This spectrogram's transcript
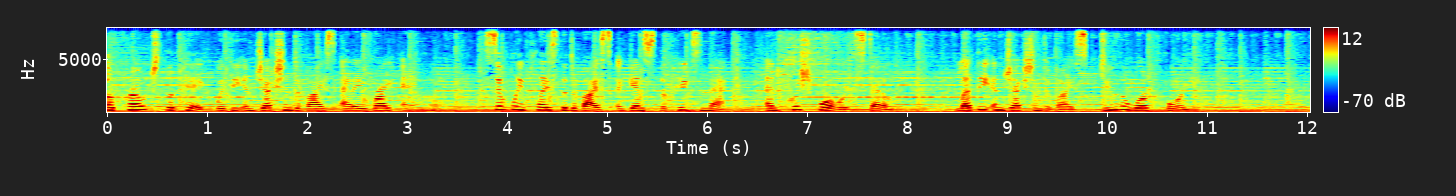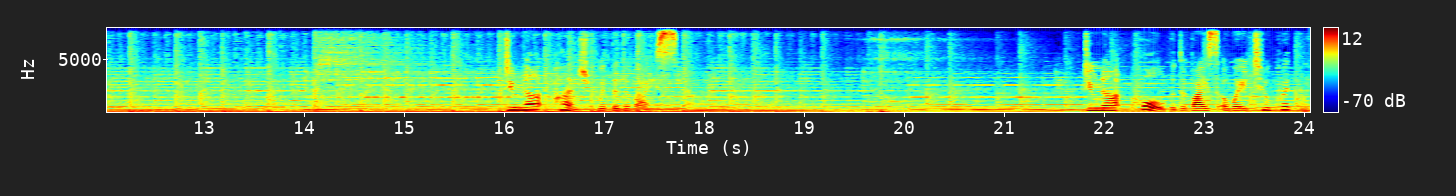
Approach the pig with the injection device at a right angle. Simply place the device against the pig's neck and push forward steadily. Let the injection device do the work for you. Do not punch with the device. Do not pull the device away too quickly.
